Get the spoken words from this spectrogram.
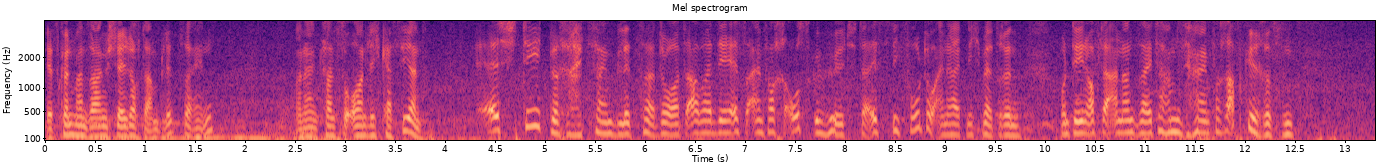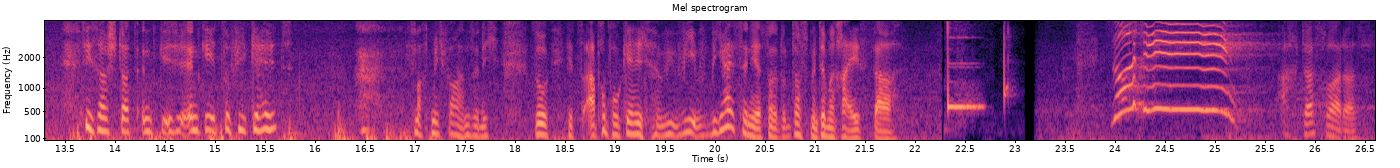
Jetzt könnte man sagen, stell doch da einen Blitzer hin und dann kannst du ordentlich kassieren. Es steht bereits ein Blitzer dort, aber der ist einfach ausgehöhlt. Da ist die Fotoeinheit nicht mehr drin. Und den auf der anderen Seite haben sie einfach abgerissen. Dieser Stadt entge entgeht so viel Geld. Das macht mich wahnsinnig. So, jetzt apropos Geld. Wie, wie, wie heißt denn jetzt das mit dem Reis da? Sushi! Ach, das war das.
